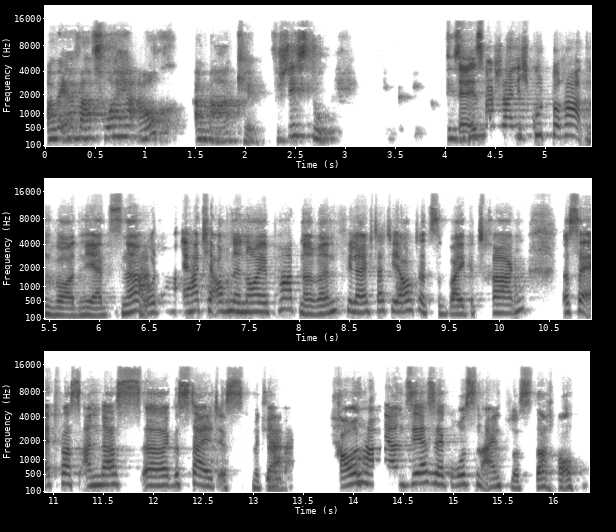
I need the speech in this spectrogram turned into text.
Aber er war vorher auch eine Marke. Verstehst du? Er ist wahrscheinlich gut beraten worden jetzt, ne? Oder er hat ja auch eine neue Partnerin. Vielleicht hat die auch dazu beigetragen, dass er etwas anders äh, gestylt ist mittlerweile. Ja. Frauen haben ja einen sehr, sehr großen Einfluss darauf.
